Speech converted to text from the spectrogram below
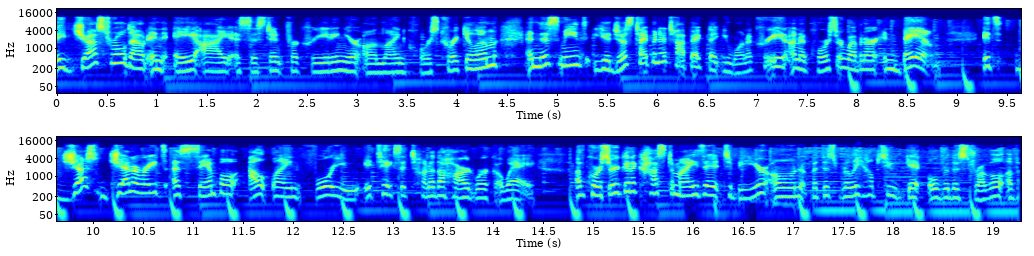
They just rolled out an AI assistant for creating your online course curriculum. And this means you just type in a topic that you want to create on a course or webinar, and bam, it just generates a sample outline for you. It takes a ton of the hard work away. Of course, you're going to customize it to be your own, but this really helps you get over the struggle of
